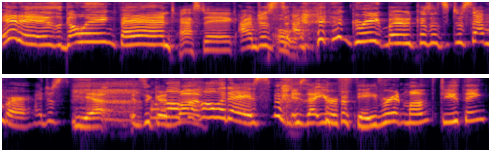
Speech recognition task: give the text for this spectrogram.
It is going fantastic. I'm just Oh. I'm in a great mood because it's December. I just Yeah, it's a good love month. the holidays. Is that your favorite month, do you think?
